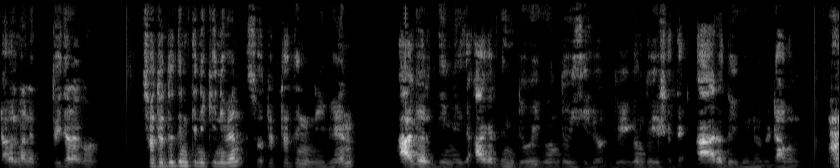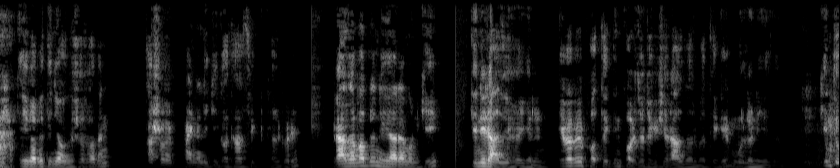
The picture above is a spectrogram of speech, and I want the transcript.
ডাবল মানে দুই দ্বারা গুণ। চতুর্থ দিন তিনি কি নেবেন? চতুর্থ দিন নেবেন আগের দিন, এই যে আগের দিন দুই গুণ দুই ছিল, দুই গুণ দুইয়ের সাথে আরও দুই গুণ হবে ডাবল এইভাবে তিনি অগ্রসর হবেন। আসলে ফাইনালি কি কথা আছে একটু খেয়াল করি। রাজা ভাবলেন এই আর এমন কি, তিনি রাজি হয়ে গেলেন। এভাবে প্রত্যেকদিন পর্যটক এসে রাজদরবার থেকে মূল্য নিয়ে যান। কিন্তু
